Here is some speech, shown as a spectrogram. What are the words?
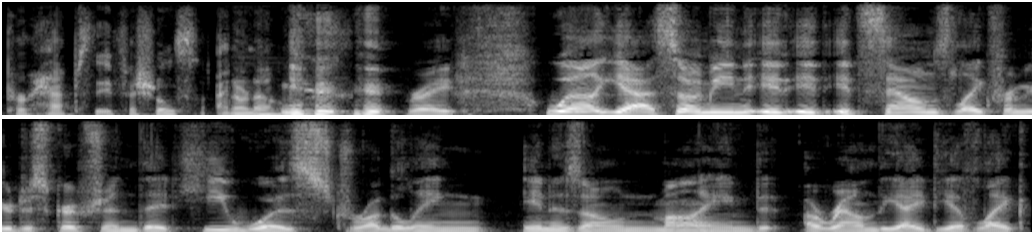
perhaps the officials. I don't know. right. Well, yeah. So I mean, it, it it sounds like from your description that he was struggling in his own mind around the idea of like,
